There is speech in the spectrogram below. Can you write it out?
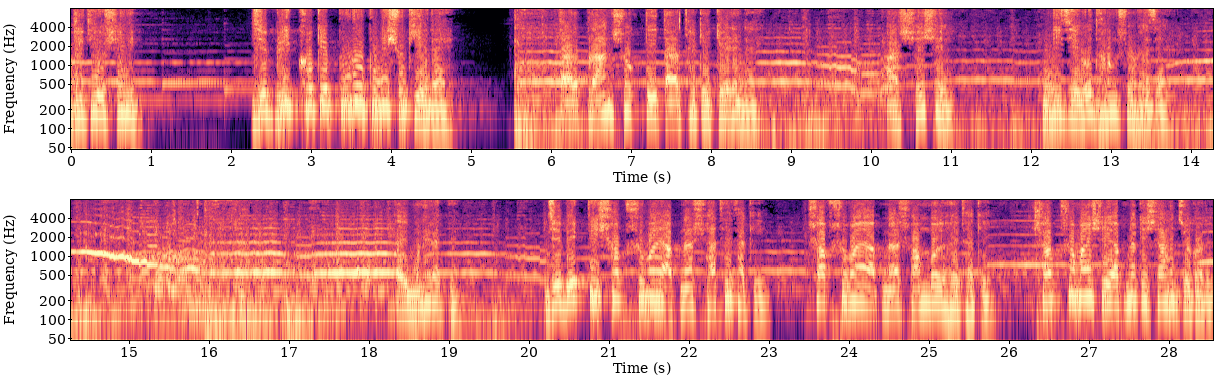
দ্বিতীয় সে, যে বৃক্ষকে পুরোপুরি শুকিয়ে দেয়। তার প্রাণ শক্তি তার থেকে কেড়ে নেয়। আর শেষে নিজেও ধ্বংস হয়ে যায়। তাই মনে রাখবেন, যে ব্যক্তি সব সময় আপনার সাথে থাকে সব সময় আপনার সম্বল হয়ে থাকে সব সময় সে আপনাকে সাহায্য করে।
